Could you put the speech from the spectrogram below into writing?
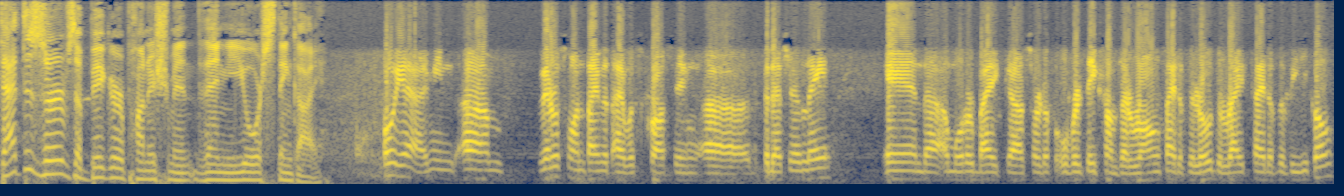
that deserves a bigger punishment than your stink eye. Oh, yeah. I mean, um, there was one time that I was crossing uh, the pedestrian lane and uh, a motorbike uh, sort of overtakes on the wrong side of the road, the right side of the vehicle,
